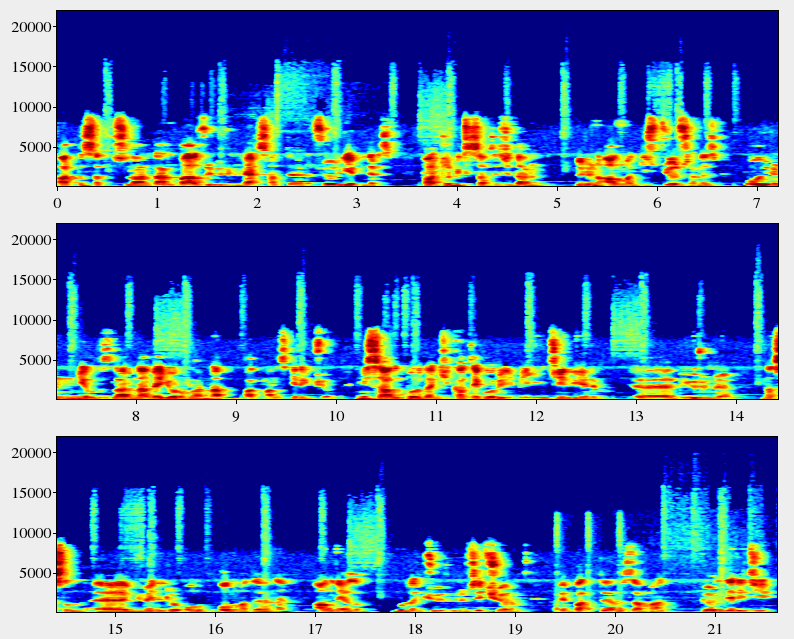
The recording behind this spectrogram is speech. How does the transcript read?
farklı satıcılardan bazı ürünler sattığını söyleyebiliriz. Farklı bir satıcıdan ürün almak istiyorsanız o ürünün yıldızlarına ve yorumlarına bakmanız gerekiyor. Misal buradaki kategoriyi bir inceleyelim. E, bir ürünü nasıl e, güvenilir olup olmadığını anlayalım. Buradaki ürünü seçiyorum ve baktığımız zaman gönderici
